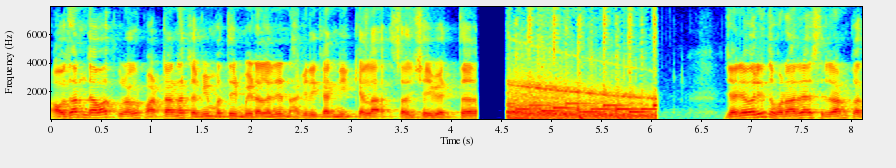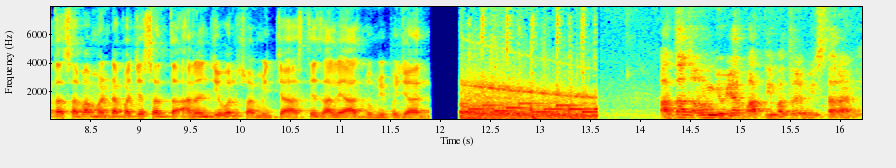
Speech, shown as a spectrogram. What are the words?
अवधान गावात कुणाला पाटांना कमी मते मिळाल्याने नागरिकांनी केला संशय व्यक्त. जानेवारीत होणाऱ्या श्रीराम कथा सभा मंडपाचे संत आनंदजीवन स्वामींच्या हस्ते झाले आज भूमिपूजन. आता जाणून घेऊया बातमीपत्र विस्ताराने.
